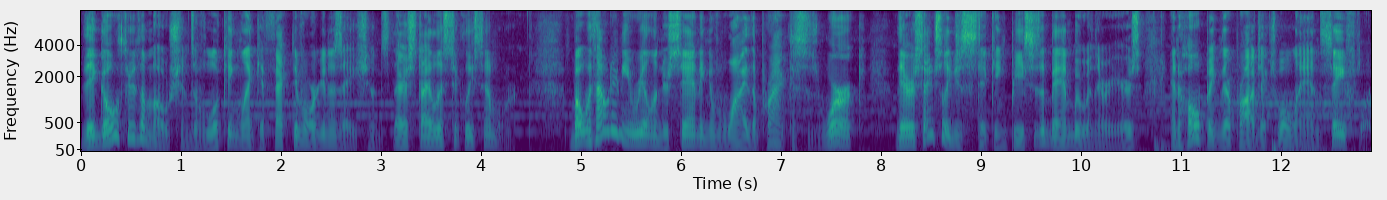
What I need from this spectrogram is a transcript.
they go through the motions of looking like effective organizations that are stylistically similar. But without any real understanding of why the practices work, they're essentially just sticking pieces of bamboo in their ears and hoping their projects will land safely.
